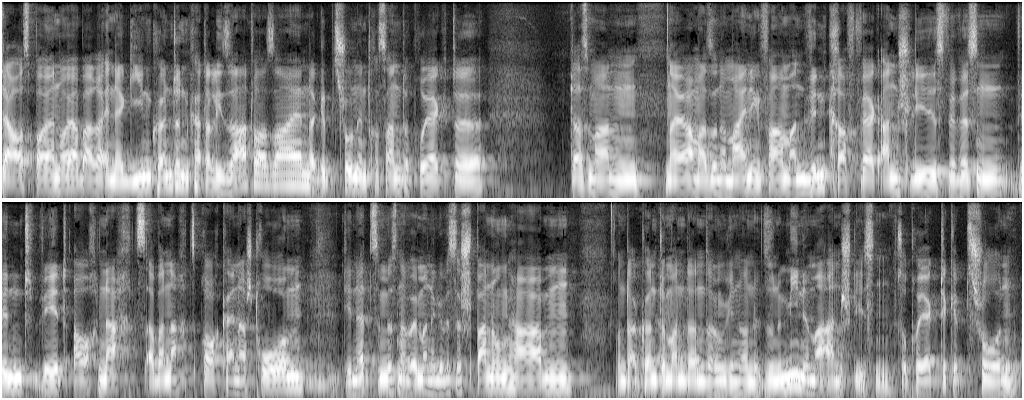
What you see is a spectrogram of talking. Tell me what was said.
der Ausbau erneuerbarer Energien könnte ein Katalysator sein. Da gibt es schon interessante Projekte, dass man, naja, mal so eine Mining-Farm an Windkraftwerk anschließt. Wir wissen, Wind weht auch nachts, aber nachts braucht keiner Strom. Die Netze müssen aber immer eine gewisse Spannung haben. Und da könnte man dann irgendwie noch so eine Mine mal anschließen. So Projekte gibt es schon.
